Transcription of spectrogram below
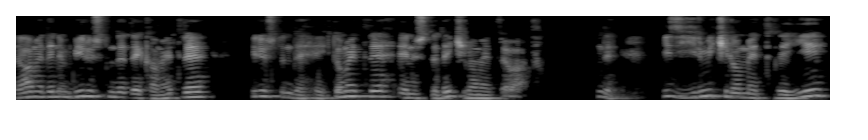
Devam edelim. Bir üstünde dekametre, bir üstünde hektometre, en üstte de kilometre var. Şimdi biz 20 kilometreyi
